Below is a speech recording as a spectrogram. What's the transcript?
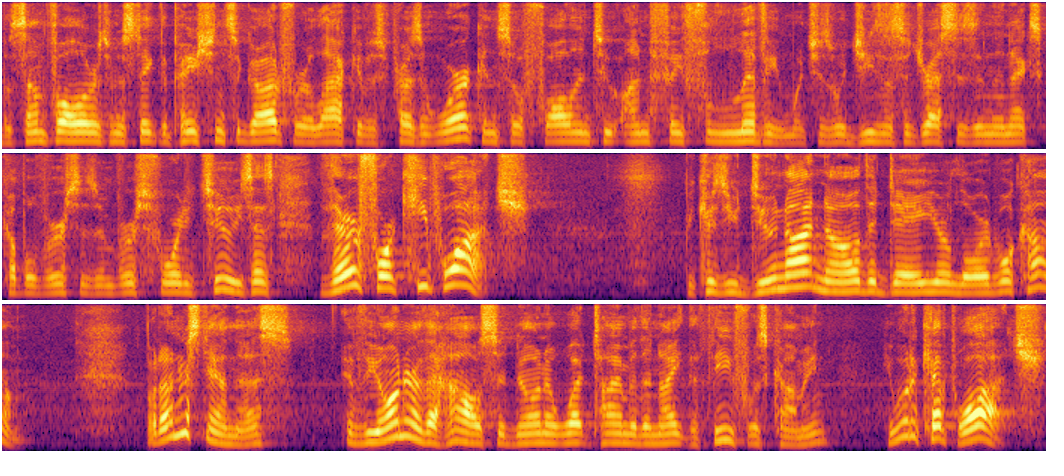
But some followers mistake the patience of God for a lack of his present work and so fall into unfaithful living, which is what Jesus addresses in the next couple verses. In verse 42, he says, Therefore keep watch, because you do not know the day your Lord will come. But understand this if the owner of the house had known at what time of the night the thief was coming, he would have kept watch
